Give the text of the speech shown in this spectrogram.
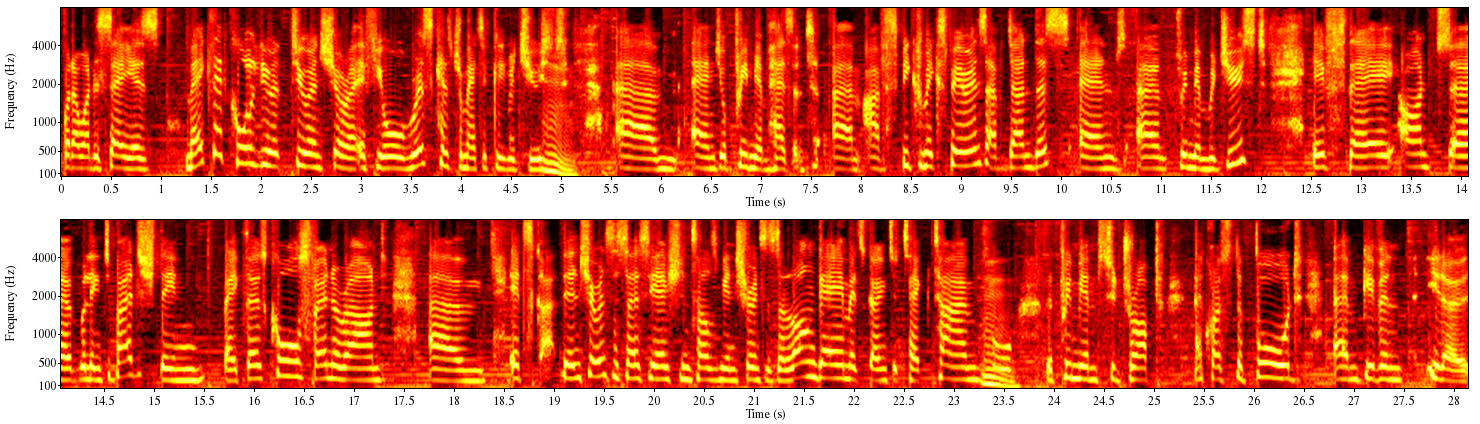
what I want to say is make that call to your insurer if your risk has dramatically reduced. Mm. Um, and your premium hasn't. Um, I've speak from experience. I've done this, and um, premium reduced. If they aren't uh, willing to budge, then make those calls, phone around. Um, it's the insurance association tells me insurance is a long game. It's going to take time mm. for the premiums to drop across the board, um, given you know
